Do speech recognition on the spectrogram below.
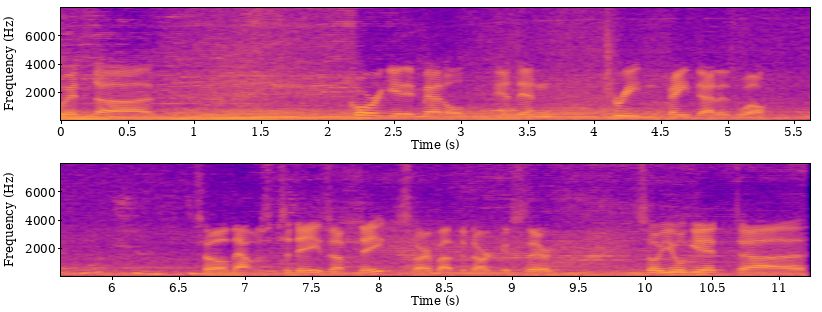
with uh, corrugated metal and then treat and paint that as well. So that was today's update. Sorry about the darkness there. So you'll get, uh,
